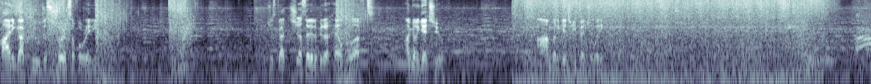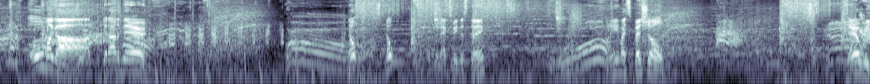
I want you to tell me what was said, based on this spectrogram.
hiding, Aku. Just show yourself already. Just got just a little bit of health left. I'm gonna get you. I'm gonna get you eventually. Oh my god! Get out of there! Nope! Nope! Let me activate this thing. I need my special. There we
